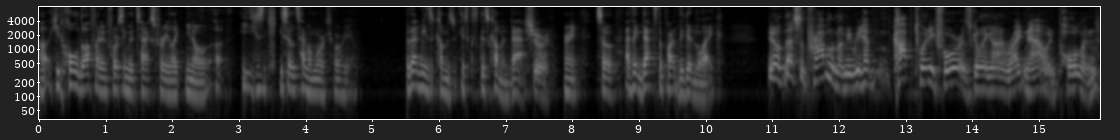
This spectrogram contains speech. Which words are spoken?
uh, he'd hold off on enforcing the tax for like you know uh, he, he said let's have a moratorium, but that means it comes it's, it's coming back, Sure. right? So I think that's the part they didn't like. You know, that's the problem. I mean, we have COP24 is going on right now in Poland,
